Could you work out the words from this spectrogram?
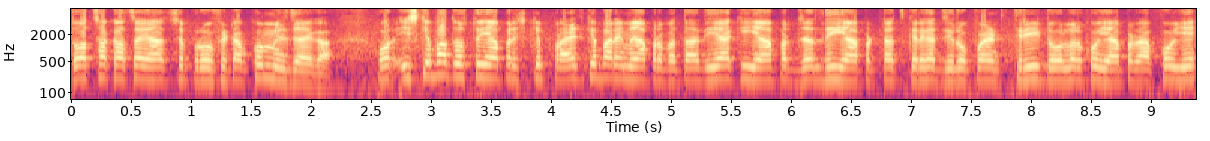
तो अच्छा खासा यहाँ से प्रॉफिट आपको मिल जाएगा। और इसके बाद दोस्तों यहाँ पर इसके प्राइस के बारे में यहाँ पर बता दिया कि यहाँ पर जल्द ही यहाँ पर टच करेगा ज़ीरो डॉलर को यहाँ पर आपको ये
